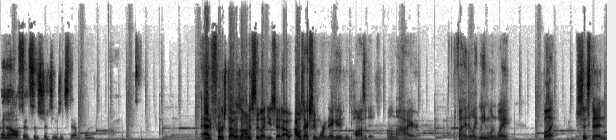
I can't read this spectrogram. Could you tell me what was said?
and an offensive strategic standpoint? At first, I was honestly, like you said, I, I, was actually more negative than positive on the hire. If I had to like lean one way, but since then,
